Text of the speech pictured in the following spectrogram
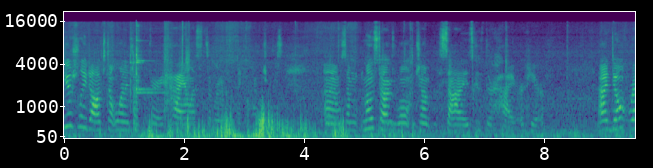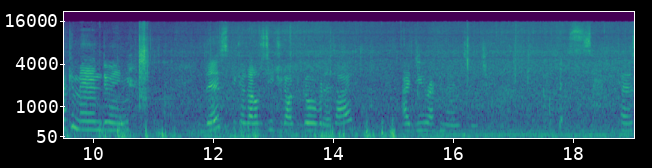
usually dogs don't want to jump very high unless it's a vertical thing. They don't have a choice. Um, some, most dogs won't jump the sides because they're higher here. I don't recommend doing this because that'll just teach your dog to go over to the side. I do recommend teaching this because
